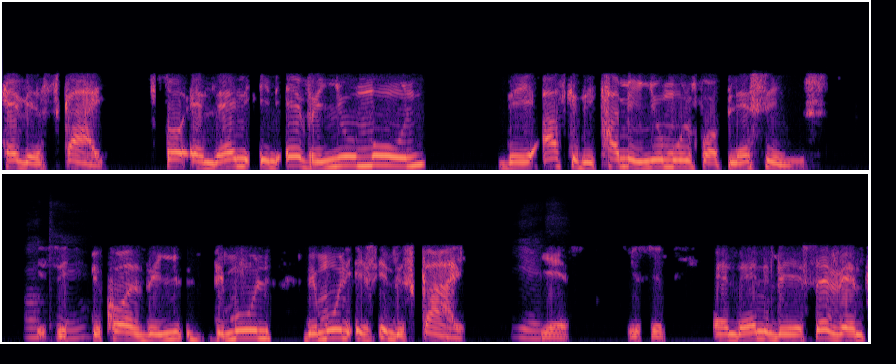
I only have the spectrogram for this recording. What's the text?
heaven sky. So and then in every new moon, they ask the coming new moon for blessings. Okay. Because the the moon the moon is in the sky. Yes. Yes. You see. And then the seventh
